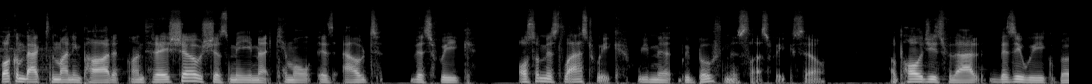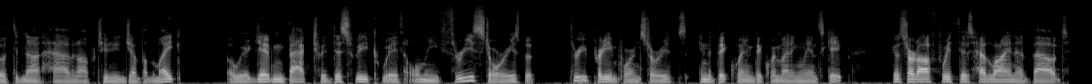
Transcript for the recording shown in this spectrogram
Welcome back to the Mining Pod. On today's show, it's just me. Matt Kimmel is out this week. Also missed last week. We met, we both missed last week. So apologies for that. Busy week. Both did not have an opportunity to jump on the mic. But we are getting back to it this week with only three stories, but three pretty important stories in the Bitcoin and Bitcoin mining landscape. I'm going to start off with this headline about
